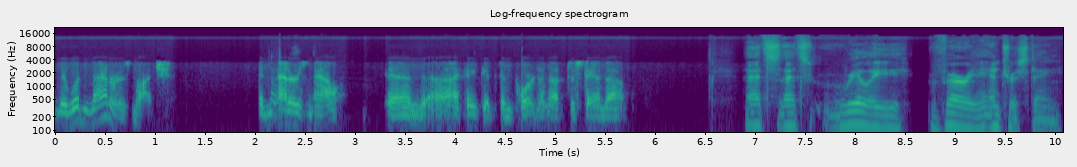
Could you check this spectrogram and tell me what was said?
it wouldn't matter as much. It matters now, and uh, I think it's important enough to stand up. That's that's really very interesting.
